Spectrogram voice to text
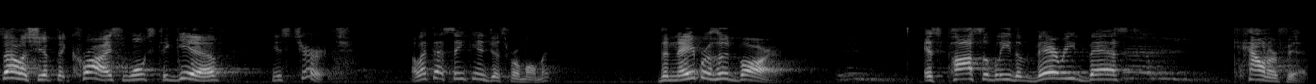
fellowship that Christ wants to give His church. Now let that sink in just for a moment. The neighborhood bar is possibly the very best counterfeit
